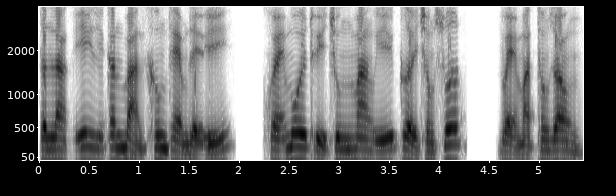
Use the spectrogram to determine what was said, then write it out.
Tần lạc y căn bản không thèm để ý, khóe môi thủy chung mang ý cười trong suốt, vẻ mặt thông rong.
